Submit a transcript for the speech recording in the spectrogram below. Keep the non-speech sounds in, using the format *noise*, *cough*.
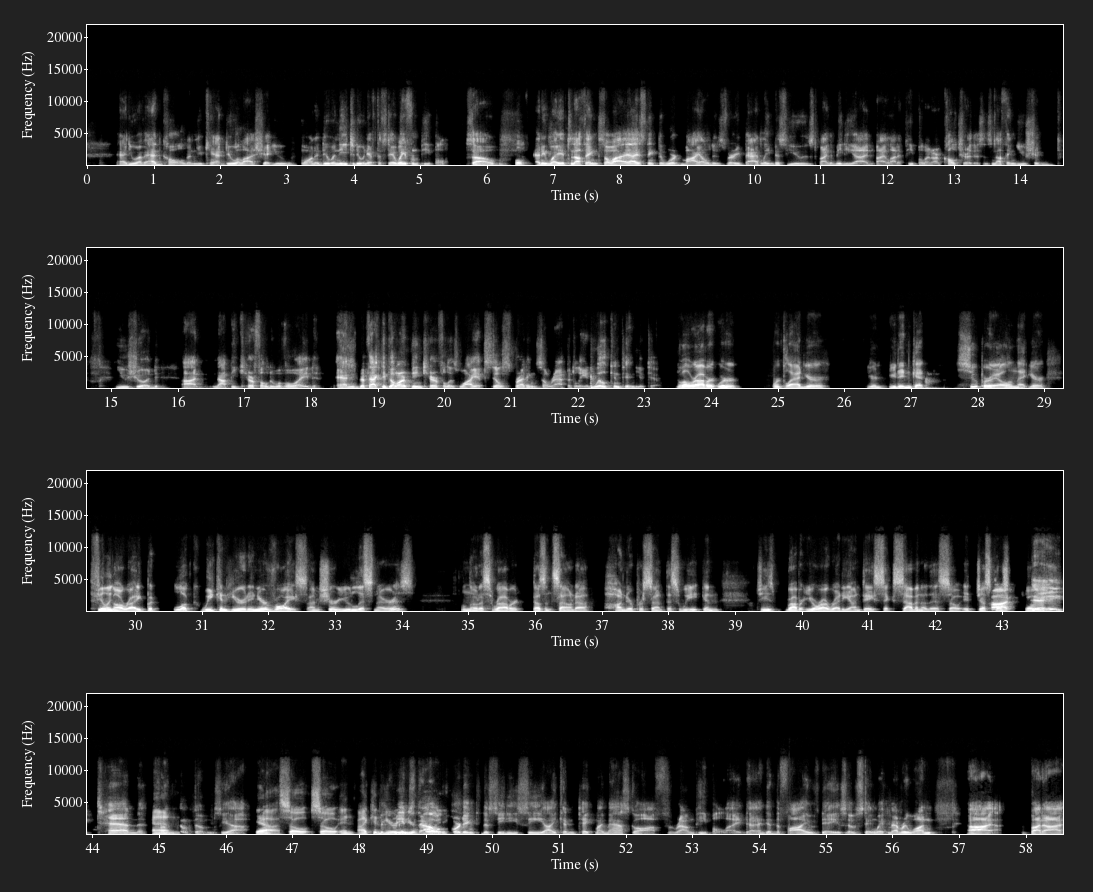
and you have a head cold and you can't do a lot of shit you want to do and need to do and you have to stay away from people. So well, anyway, it's nothing. So I, I think the word mild is very badly misused by the media and by a lot of people in our culture. This is nothing you should you should uh, not be careful to avoid. And the fact that people aren't being careful is why it's still spreading so rapidly and will continue to. Well, Robert, we're we're glad you're you're you didn't get super ill and that you're feeling all right. But look, we can hear it in your voice. I'm sure you listeners We'll notice Robert doesn't sound a hundred percent this week. And geez, Robert, you're already on day six, seven of this. So it just goes uh, day you. 10, 10. symptoms. Yeah. Yeah. So, so, and I can Which hear it in your now, voice. according to the CDC, I can take my mask off around people. I, I did the five days of staying away from everyone. Uh, but, uh,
